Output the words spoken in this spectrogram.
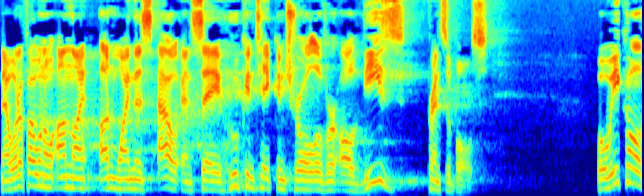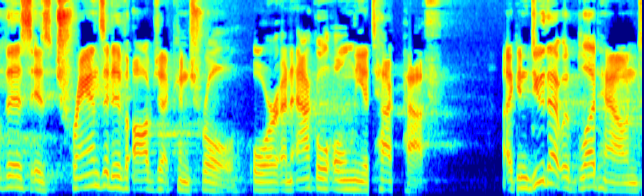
Now, what if I want to unwind this out and say who can take control over all these principals? What we call this is transitive object control, or an ACL-only attack path. I can do that with Bloodhound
